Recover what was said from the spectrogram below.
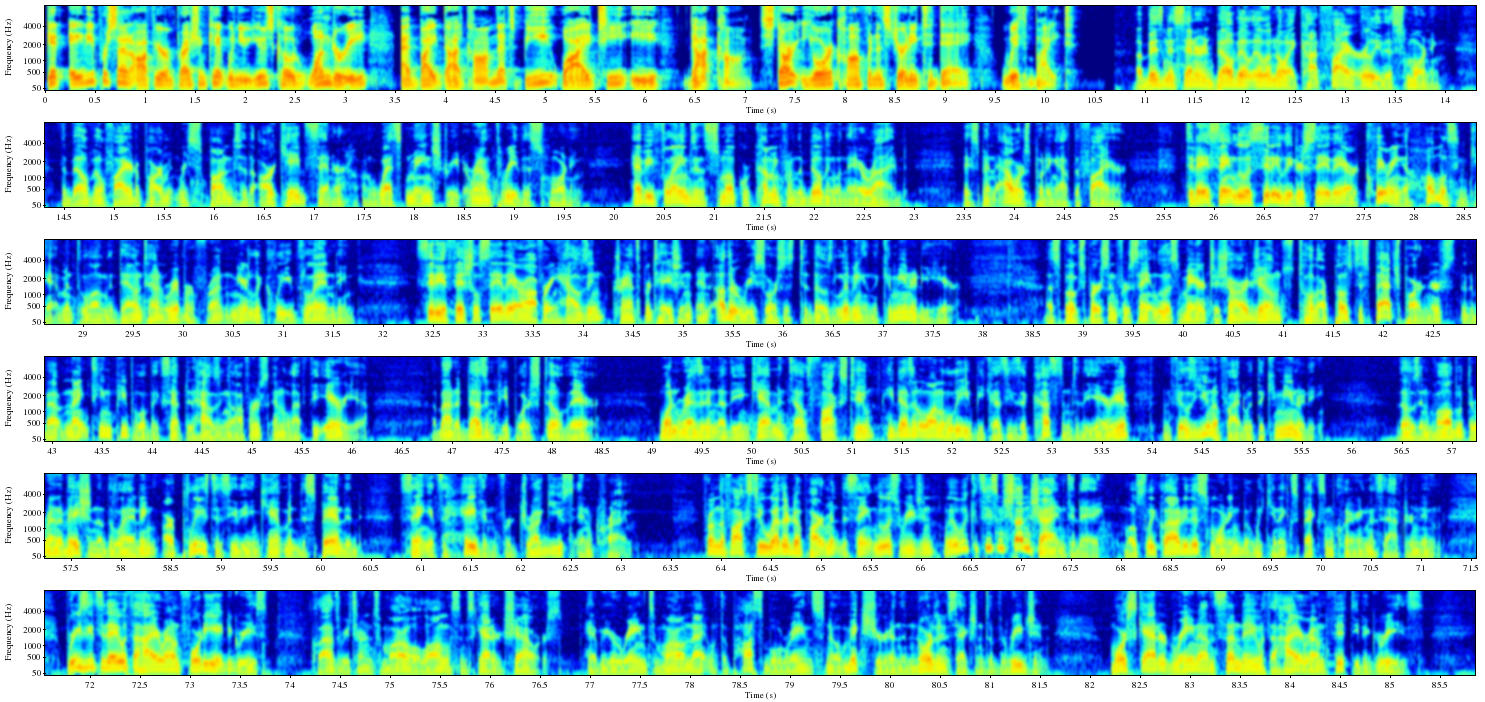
Get 80% off your impression kit when you use code WONDERY at Byte.com. That's B-Y-T-E dot com. Start your confidence journey today with Byte. A business center in Belleville, Illinois caught fire early this morning. The Belleville Fire Department responded to the Arcade Center on West Main Street around 3 this morning. Heavy flames and smoke were coming from the building when they arrived. They spent hours putting out the fire. Today, St. Louis city leaders say they are clearing a homeless encampment along the downtown riverfront near Laclede's Landing. City officials say they are offering housing, transportation, and other resources to those living in the community here. A spokesperson for St. Louis Mayor Tishaura Jones told our Post Dispatch partners that about 19 people have accepted housing offers and left the area. About a dozen people are still there. One resident of the encampment tells Fox 2 he doesn't want to leave because he's accustomed to the area and feels unified with the community. Those involved with the renovation of the landing are pleased to see the encampment disbanded, saying it's a haven for drug use and crime. From the Fox 2 Weather Department, the St. Louis region, well, we could see some sunshine today. Mostly cloudy this morning, but we can expect some clearing this afternoon. Breezy today with a high around 48 degrees. Clouds return tomorrow along with some scattered showers. Heavier rain tomorrow night with a possible rain snow mixture in the northern sections of the region. More scattered rain on Sunday with a high around 50 degrees.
